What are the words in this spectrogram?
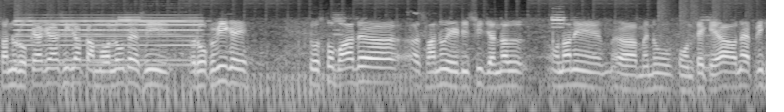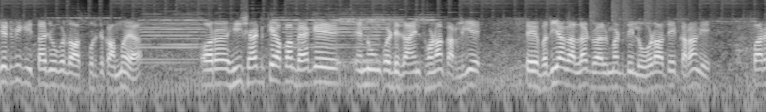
ਸਾਨੂੰ ਰੋਕਿਆ ਗਿਆ ਸੀਗਾ ਕੰਮ ਵੱਲੋਂ ਤੇ ਅਸੀਂ ਰੁਕ ਵੀ ਗਏ। ਤੇ ਉਸ ਤੋਂ ਬਾਅਦ ਅ, ਸਾਨੂੰ ਏਡੀਸੀ ਜਨਰਲ ਉਹਨਾਂ ਨੇ ਮੈਨੂੰ ਫੋਨ ਤੇ ਕਿਹਾ। ਉਹਨਾਂ ਐਪਰੀਸ਼ੀਏਟ ਵੀ ਕੀਤਾ ਜੋ ਗੁਰਦਾਸਪੁਰ 'ਚ ਕੰਮ ਹੋਇਆ। ਔਰ ਹੀ ਛੱਡ ਕੇ ਆਪਾਂ ਬਹਿ ਕੇ ਇਹਨੂੰ ਕੋਈ ਡਿਜ਼ਾਈਨ ਸੋਹਣਾ ਕਰ ਲਈਏ ਤੇ ਵਧੀਆ ਗੱਲ ਆ ਡਿਵੈਲਪਮੈਂਟ ਦੀ ਲੋੜ ਆ ਤੇ ਕਰਾਂਗੇ। ਪਰ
